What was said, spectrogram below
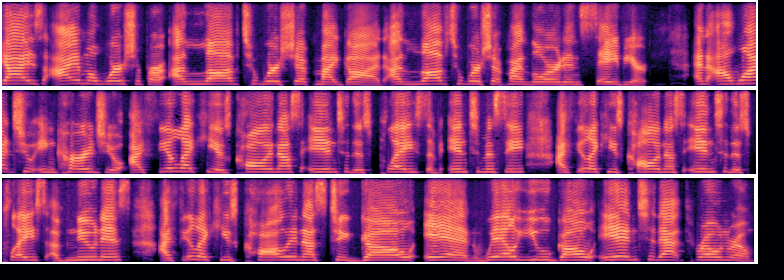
Guys, I am a worshiper. I love to worship my God, I love to worship my Lord and Savior. And I want to encourage you. I feel like He is calling us into this place of intimacy. I feel like He's calling us into this place of newness. I feel like He's calling us to go in. Will you go into that throne room?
